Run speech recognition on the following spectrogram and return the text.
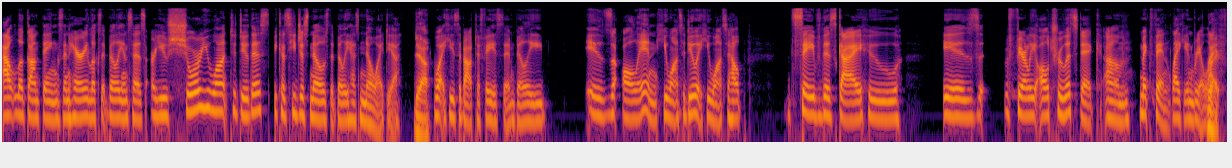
outlook on things. And Harry looks at Billy and says, "Are you sure you want to do this?" Because he just knows that Billy has no idea Yeah. what he's about to face, and Billy is all in. He wants to do it. He wants to help save this guy who is fairly altruistic, um, MacFinn, like in real Right. life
